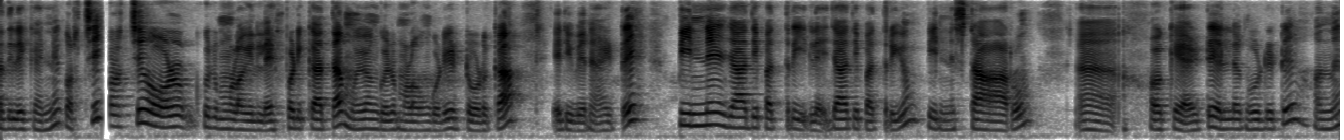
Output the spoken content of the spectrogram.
അതിലേക്ക് തന്നെ കുറച്ച് കുറച്ച് ഓൾ കുരുമുളകില്ലേ? പൊടിക്കാത്ത മുഴുവൻ കുരുമുളകും കൂടി ഇട്ട് കൊടുക്കുക എരിവിനായിട്ട്. പിന്നെ ജാതിപത്രി ഇല്ലേ? ജാതിപത്രിയും പിന്നെ സ്റ്റാറും ഒക്കെ ആയിട്ട് എല്ലാം കൂടിയിട്ട് ഒന്ന്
